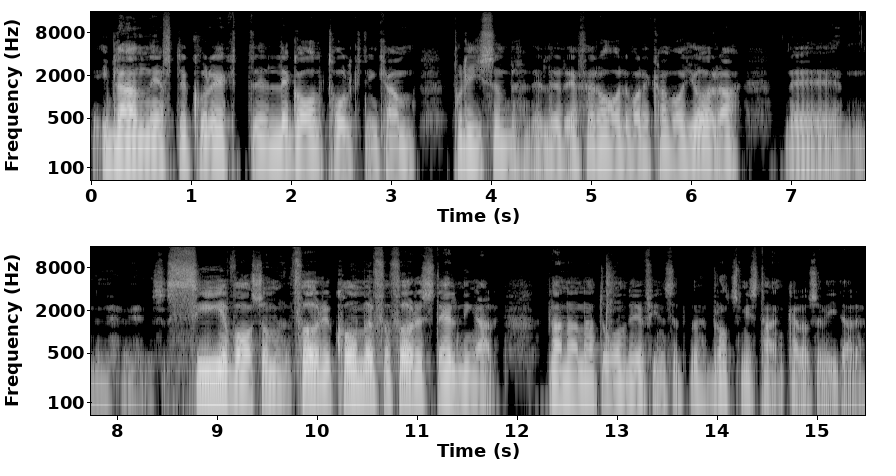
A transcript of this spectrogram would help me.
ibland efter korrekt eh, legal tolkning kan polisen eller FRA eller vad det kan vara göra eh, se vad som förekommer för föreställningar, bland annat då om det finns ett brottsmisstankar och så vidare.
